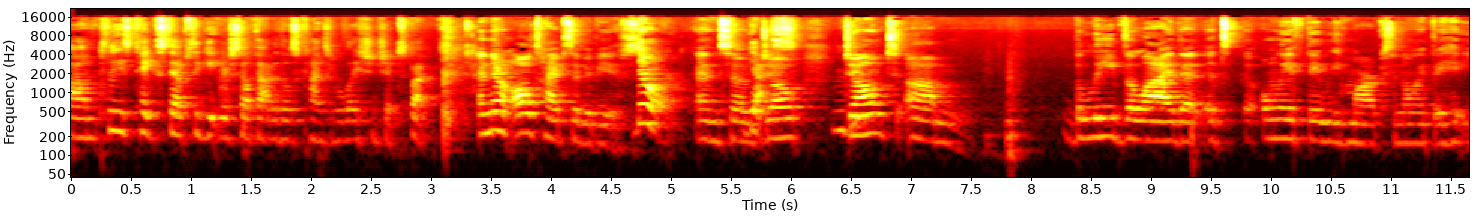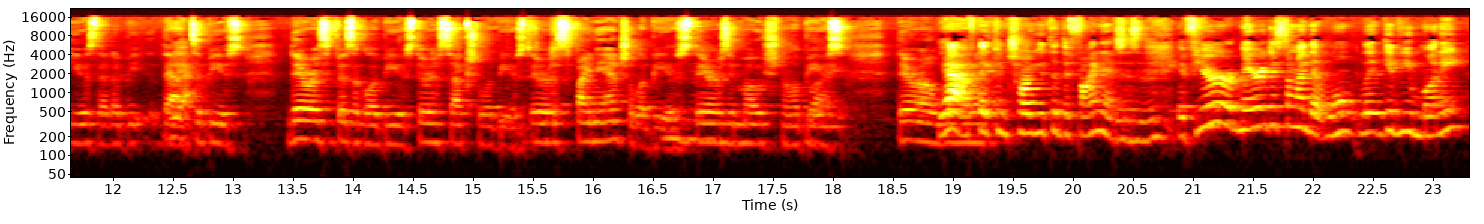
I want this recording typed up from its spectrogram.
um, please take steps to get yourself out of those kinds of relationships. But And there are all types of abuse. there are. And so Yes. don't Mm-hmm. don't um, believe the lie that it's only if they leave marks and only if they hit you is that abu- that's Yeah. abuse. There is physical abuse. There is sexual abuse. There is financial abuse. There is emotional abuse. Mm-hmm. Right. There are Yeah, if they control you through the finances. Mm-hmm. If you're married to someone that won't let, give you money,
